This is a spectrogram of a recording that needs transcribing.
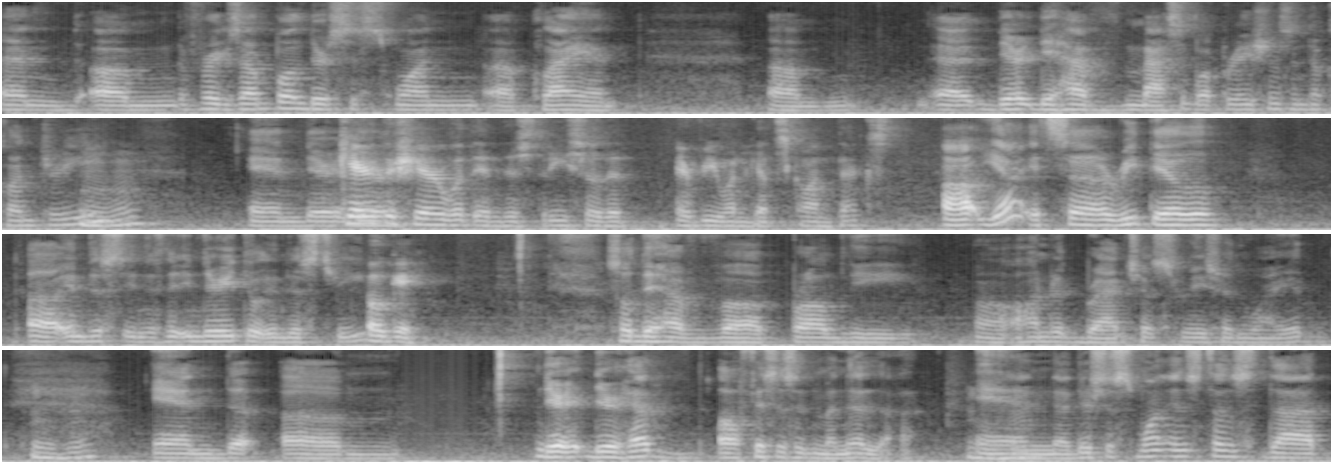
and um, for example, there's this one uh, client. Um, uh, they they have massive operations in the country, Mhm. and they're Care to they're- share what industry so that everyone gets context? Uh, yeah, it's a retail. Uh, in this in the, in the retail industry, Okay. so they have uh, probably uh, hundred branches nationwide, Mm-hmm. and um, their their head office is in Manila. Mhm. And uh, there's just one instance that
